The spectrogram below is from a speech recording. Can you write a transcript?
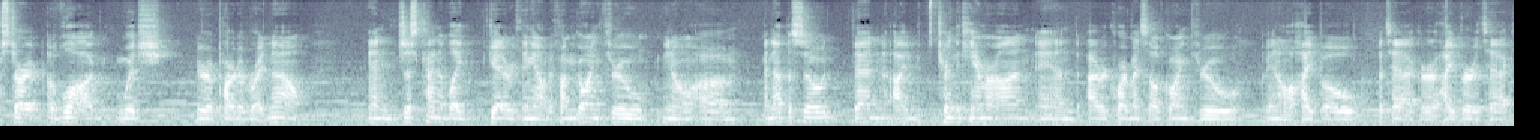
start a vlog, which you're a part of right now, and just kind of like get everything out. If I'm going through, you know, um, an episode, then I turn the camera on and I record myself going through, you know, a hypo attack or a hyper attack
